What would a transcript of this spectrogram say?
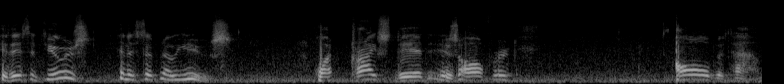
it isn't yours, and it's of no use. What Christ did is offered all the time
